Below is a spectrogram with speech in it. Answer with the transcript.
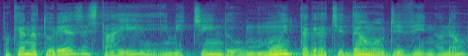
Porque a natureza está aí emitindo muita gratidão ao divino, não?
